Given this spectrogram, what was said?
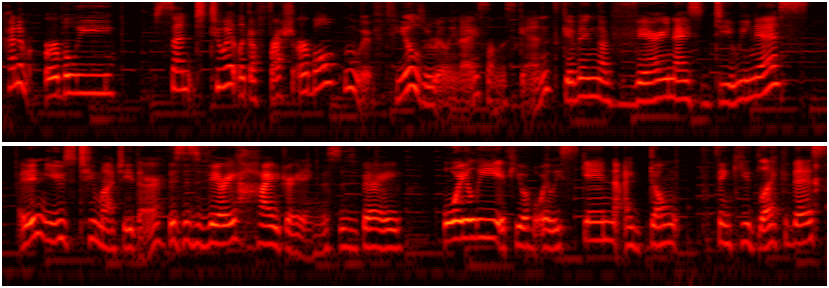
kind of herbally scent to it, like a fresh herbal. Ooh, it feels really nice on the skin. It's giving a very nice dewiness. I didn't use too much either. This is very hydrating. This is very oily. If you have oily skin, I don't think you'd like this.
